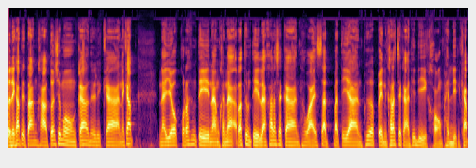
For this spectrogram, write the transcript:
วัสดีครับ ติดตามข่าวต้นชั่วโมง9นาฬิกานะครับนายกรัฐมนตรีนำคณะรัฐมนตรีและข้าราชการถวายสัตย์ปฏิญาณ เพื่อเป็นข้าราชการที่ดีของแผ่นดินครับ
